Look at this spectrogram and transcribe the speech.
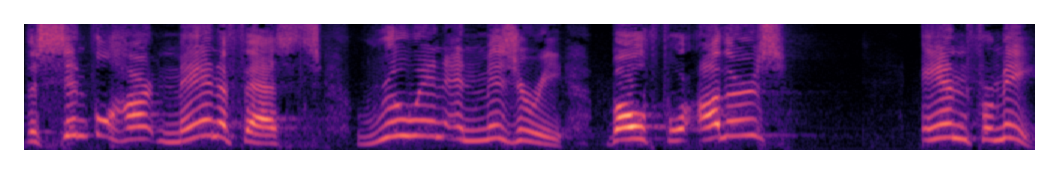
The sinful heart manifests ruin and misery, both for others and for me.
